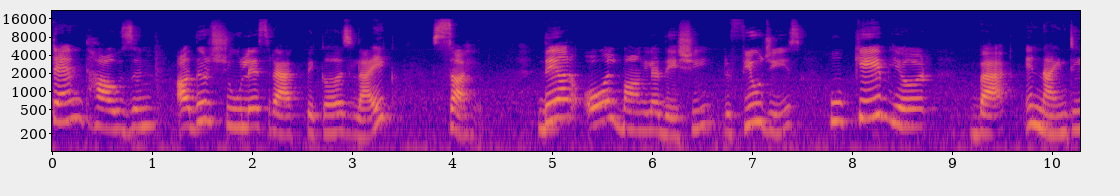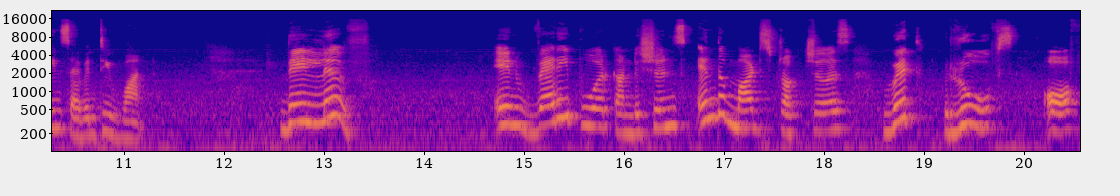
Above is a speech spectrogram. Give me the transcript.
10000 other shoeless rag pickers like sahib they are all bangladeshi refugees who came here back in 1971. They live in very poor conditions in the mud structures with roofs of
